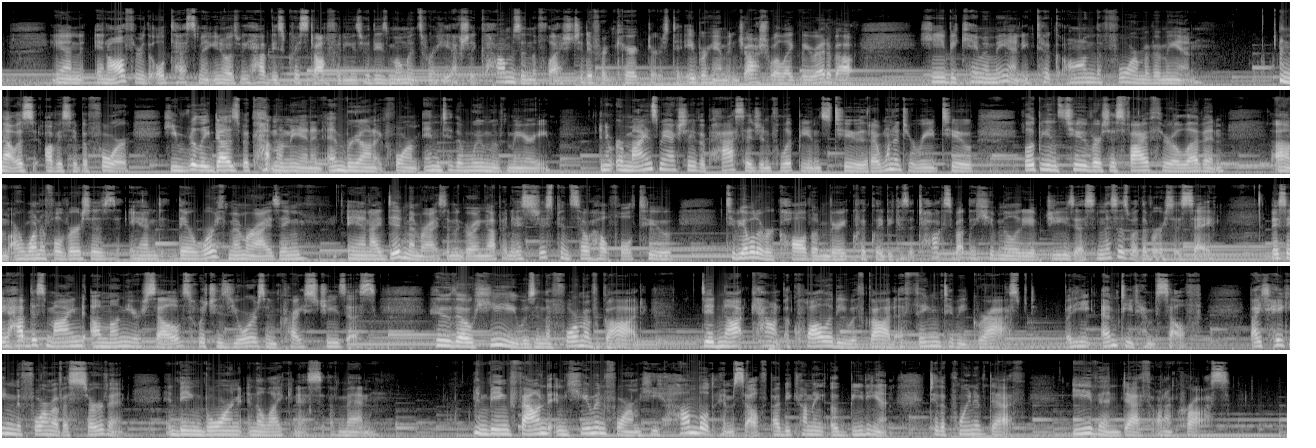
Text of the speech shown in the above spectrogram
And, and all through the Old Testament, you know, as we have these Christophanies or these moments where he actually comes in the flesh to different characters, to Abraham and Joshua, like we read about, he became a man. He took on the form of a man. And that was obviously before he really does become a man in embryonic form into the womb of Mary. And it reminds me actually of a passage in Philippians 2 that I wanted to read too. Philippians 2, verses 5 through 11 um, are wonderful verses, and they're worth memorizing and I did memorize them growing up, and it's just been so helpful to to be able to recall them very quickly because it talks about the humility of Jesus. And this is what the verses say. They say, "Have this mind among yourselves, which is yours in Christ Jesus, who though he was in the form of God, did not count equality with God a thing to be grasped, but he emptied himself by taking the form of a servant and being born in the likeness of men." And being found in human form, he humbled himself by becoming obedient to the point of death, even death on a cross.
